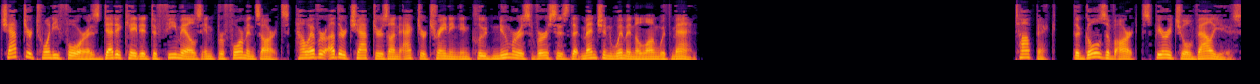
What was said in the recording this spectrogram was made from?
Chapter 24 is dedicated to females in performance arts, however other chapters on actor training include numerous verses that mention women along with men. The goals of art, spiritual values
